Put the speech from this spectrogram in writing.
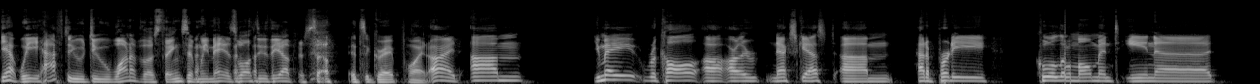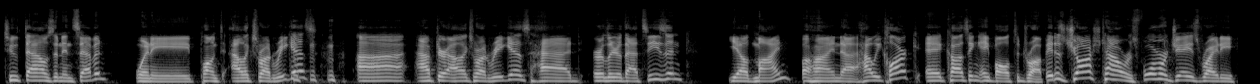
Yeah, we have to do one of those things and we may as well do the other. So It's a great point. All right. Um, you may recall uh, our next guest um, had a pretty cool little moment in uh, 2007 when he plunked Alex Rodriguez uh, after Alex Rodriguez had earlier that season yelled mine behind uh, Howie Clark, uh, causing a ball to drop. It is Josh Towers, former Jays righty,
